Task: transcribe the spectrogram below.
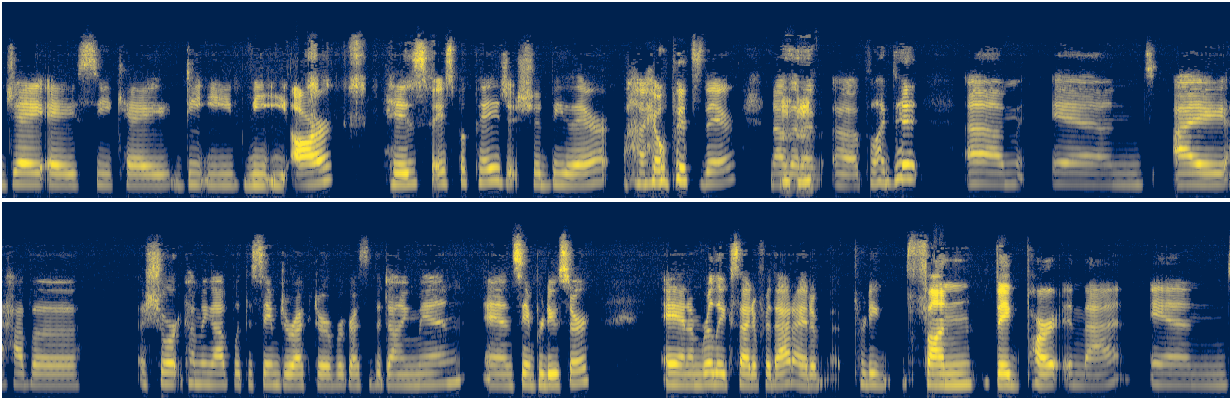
J A C K D E V E R, his Facebook page. It should be there. I hope it's there now that Mhm. I've uh, plugged it. Um, and I have a a short coming up with the same director of Regrets of the Dying Man and same producer. And I'm really excited for that. I had a pretty fun, big part in that. And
